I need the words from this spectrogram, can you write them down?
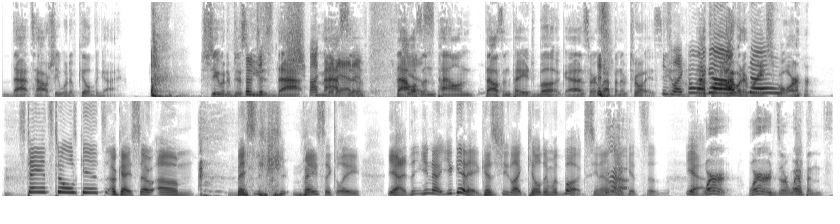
that's how she would have killed the guy. she would have just Just used that chuck it at him. massive thousand Yes. pound, thousand page book as her weapon of choice. He's like? "Oh my that's what I God, would have no." reached for. Stay still, kids. Okay, so um, basically, basically, yeah, you know, you get it because she like killed him with books. You know, Yeah. like it's uh, yeah. Word, words are weapons.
